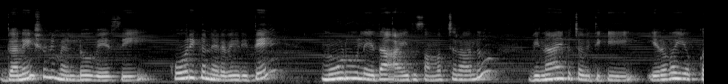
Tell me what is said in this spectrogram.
గణేషుని మెళ్ళలో వేసి కోరిక నెరవేరితే మూడు లేదా ఐదు సంవత్సరాలు వినాయక చవితికి ఇరవై ఒక్క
